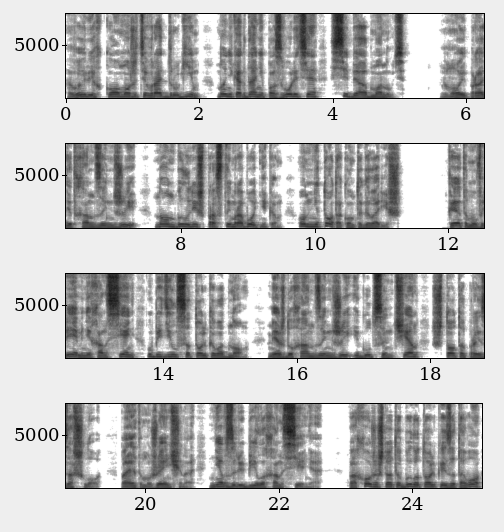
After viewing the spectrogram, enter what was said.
Вы легко можете врать другим, но никогда не позволите себя обмануть». Мой прадед Хан Цзиньджи, но он был лишь простым работником, он не тот, о ком ты говоришь. К этому времени Хан Сень убедился только в одном – между Хан Цзиньджи и Гу Цин Чен что-то произошло, поэтому женщина не взлюбила Хан Сеня. Похоже, что это было только из-за того,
